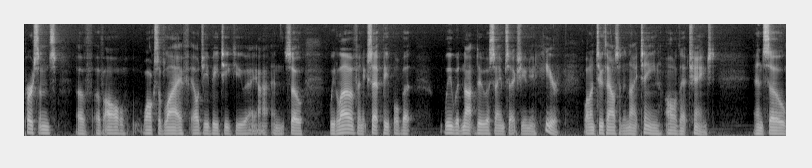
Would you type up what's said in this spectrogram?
persons of, of all walks of life, LGBTQAI. And so we love and accept people, but we would not do a same sex union here. Well, in 2019, all of that changed. And so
